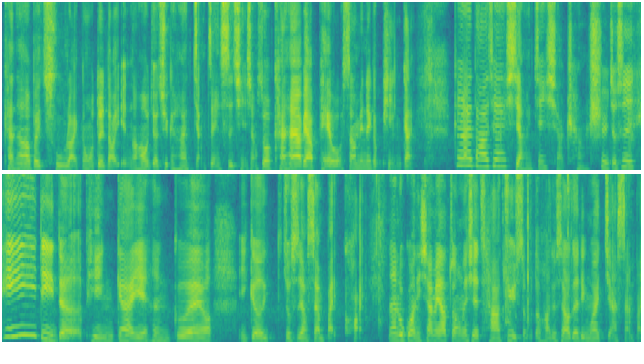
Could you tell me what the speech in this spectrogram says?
看他会不会出来跟我对导演，然后我就去跟他讲这件事情，想说看他要不要赔我上面那个瓶盖。刚才大家想一件小常识，就是 Hedy 的瓶盖也很贵哦，一个就是要三百块。那如果你下面要装那些茶具什么的话，就是要再另外加三百，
